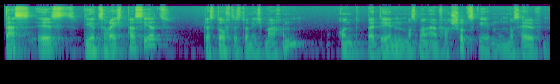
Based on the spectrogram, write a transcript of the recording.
das ist dir zu Recht passiert das durftest du nicht machen. Und bei denen muss man einfach Schutz geben und muss helfen.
